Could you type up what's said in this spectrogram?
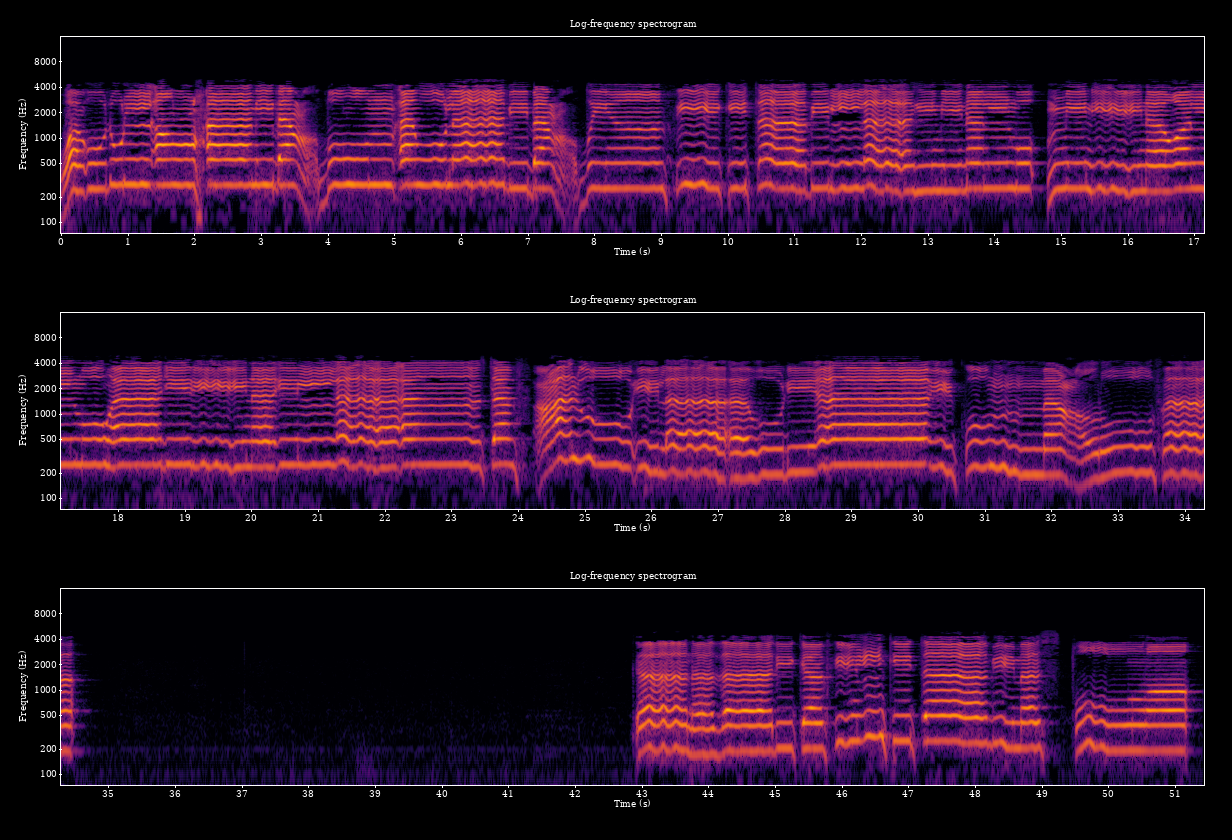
وَأُولُو الْأَرْحَامِ بَعْضُهُمْ أَوْلَى بِبَعْضٍ فِي كتاب الله من معروفا. كان ذلك في الكتاب مسطورا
